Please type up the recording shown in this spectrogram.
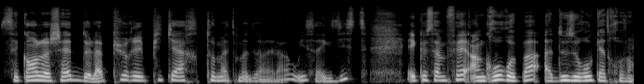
c'est quand j'achète de la purée Picard tomate mozzarella, oui, ça existe, et que ça me fait un gros repas à 2,80€.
